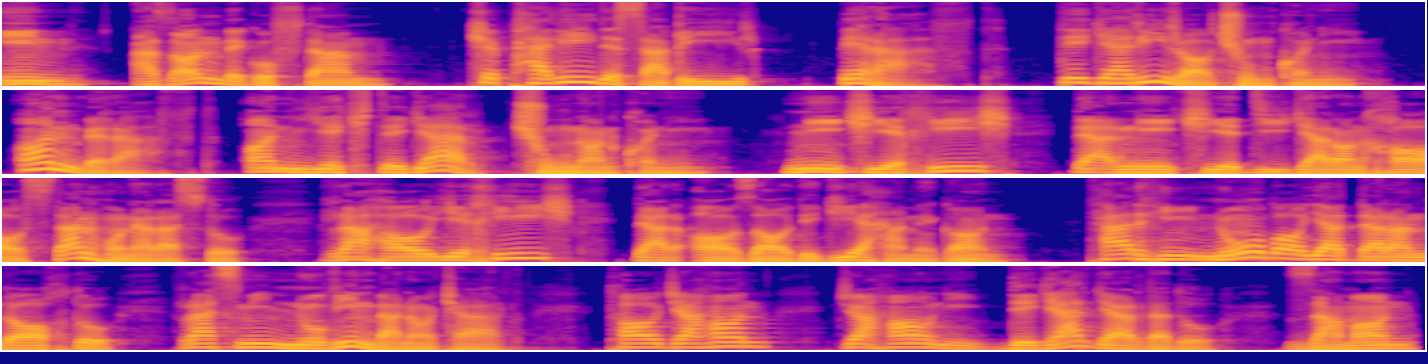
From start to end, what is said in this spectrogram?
این از آن بگفتم که پلید صغیر برفت. دگری را چون کنیم آن برفت آن یکدیگر چونان کنیم. نیکی خیش در نیکی دیگران خواستن هنر است و رهایی خیش در آزادگی همگان. طرحی نو باید در انداخت و رسمی نوین بنا کرد. تا جهان جهانی دگر گردد و زمان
